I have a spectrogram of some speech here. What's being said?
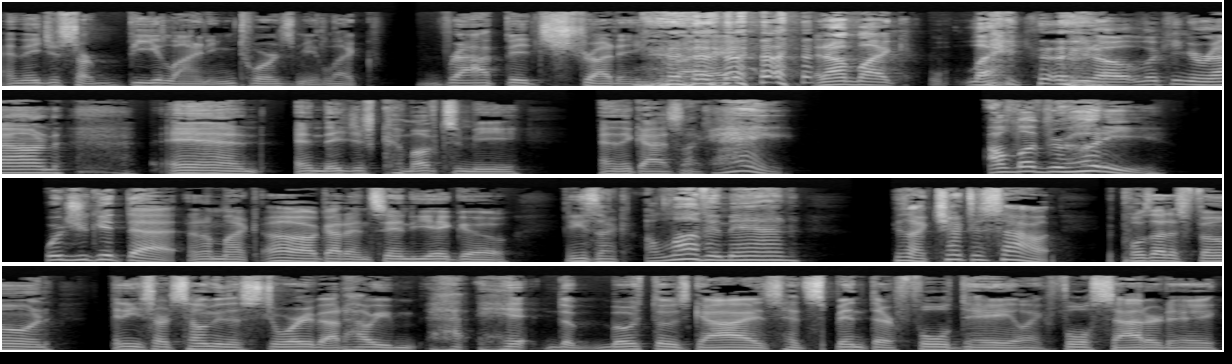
and they just start beelining towards me, like rapid strutting, right? and I'm like, like, you know, looking around and and they just come up to me and the guy's like, Hey, I love your hoodie. Where'd you get that? And I'm like, Oh, I got it in San Diego. And he's like, I love it, man. He's like, check this out. He pulls out his phone and he starts telling me this story about how he hit the both those guys had spent their full day, like full Saturday,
